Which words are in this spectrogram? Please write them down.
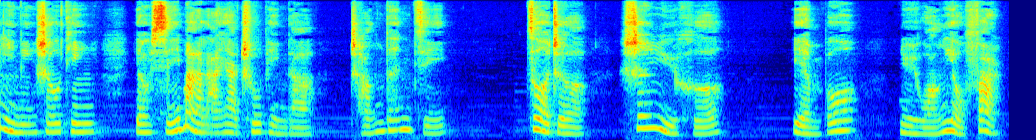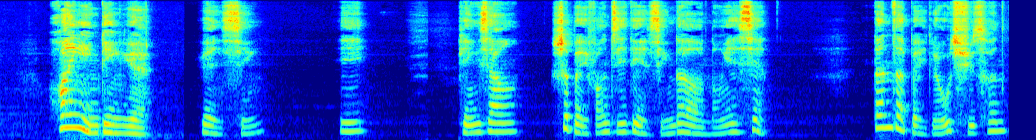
迎您收听由喜马拉雅出品的《长灯集》，作者申雨禾，演播女王有范儿。欢迎订阅。远行一，萍乡是北方极典型的农业县，单在北流渠村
